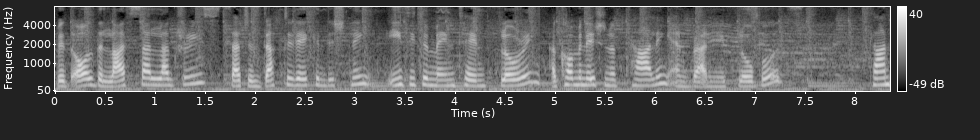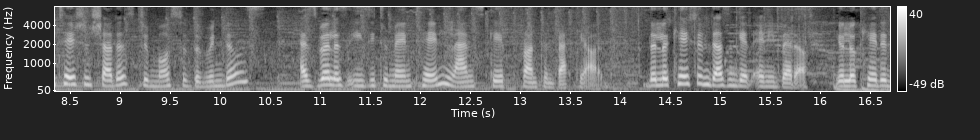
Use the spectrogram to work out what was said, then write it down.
with all the lifestyle luxuries such as ducted air conditioning, easy to maintain flooring, a combination of tiling and brand new floorboards, plantation shutters to most of the windows, as well as easy to maintain landscape front and backyard. The location doesn't get any better. You're located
